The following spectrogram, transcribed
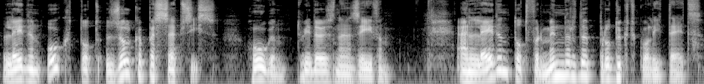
leiden ook tot zulke percepties. Hogan, 2007. En leiden tot verminderde productkwaliteit.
